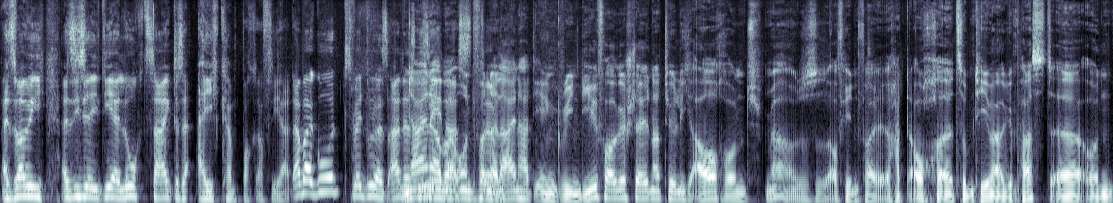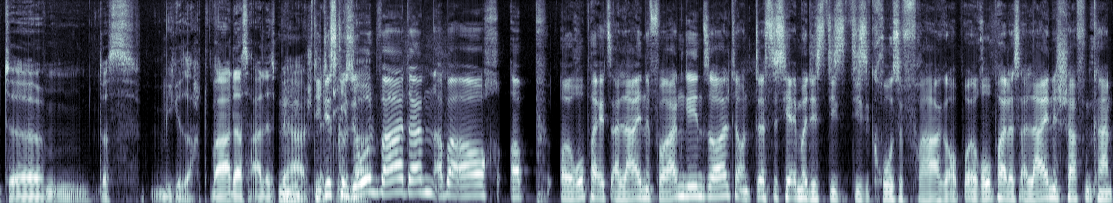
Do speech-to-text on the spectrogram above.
also, war wirklich, also dieser Dialog zeigt, dass er eigentlich keinen Bock auf sie hat. Aber gut, wenn du das alles Nein, aber hast, und von der ähm, Leyen hat ihren Green Deal vorgestellt natürlich auch und ja, das ist auf jeden Fall hat auch äh, zum Thema gepasst äh, und ähm, das, wie gesagt, war das alles mhm. beherrscht. Die Diskussion Thema. war dann aber auch, ob Europa jetzt alleine vorangehen sollte und das ist ja immer das, diese, diese große Frage, ob Europa das alleine schaffen kann,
